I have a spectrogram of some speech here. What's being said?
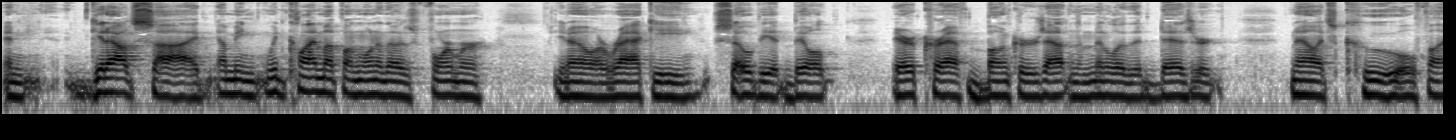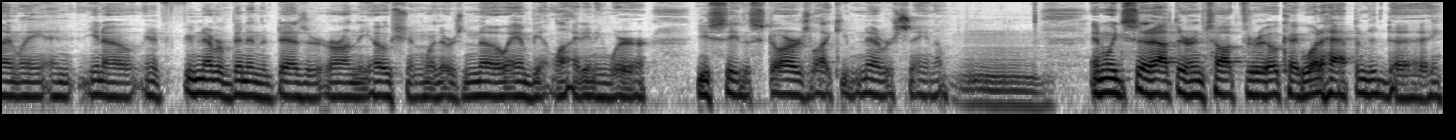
and get outside. I mean, we'd climb up on one of those former, you know, Iraqi, Soviet built aircraft bunkers out in the middle of the desert. Now it's cool finally, and you know, if you've never been in the desert or on the ocean where there's no ambient light anywhere, you see the stars like you've never seen them. Mm. And we'd sit out there and talk through, okay, what happened today?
